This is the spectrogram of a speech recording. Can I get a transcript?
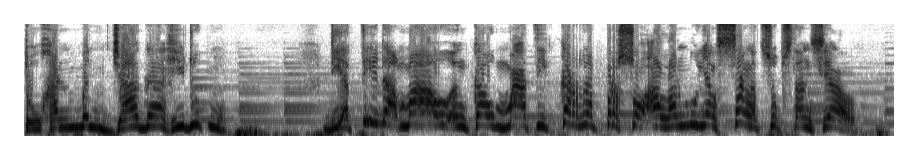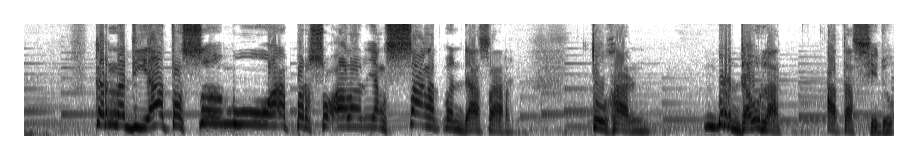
Tuhan menjaga hidupmu. Dia tidak mau engkau mati karena persoalanmu yang sangat substansial. Karena di atas semua persoalan yang sangat mendasar, Tuhan berdaulat atas hidup.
